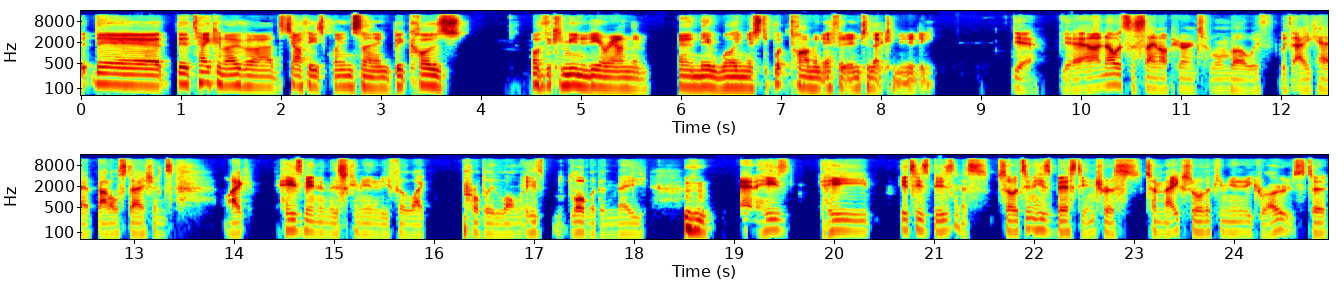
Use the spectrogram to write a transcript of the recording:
but they're they're taken over the southeast Queensland because of the community around them and their willingness to put time and effort into that community. Yeah, yeah, and I know it's the same up here in Toowoomba with with AK at battle stations. Like he's been in this community for like probably long. He's longer than me, Mhm. and he's he. It's his business, so it's in his best interest to make sure the community grows. To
